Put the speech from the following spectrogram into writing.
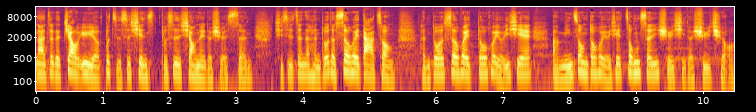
那这个教育啊，不只是现不是校内的学生，其实真的很多的社会大众，很多社会都会有一些呃民众都会有一些终身学习的需求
